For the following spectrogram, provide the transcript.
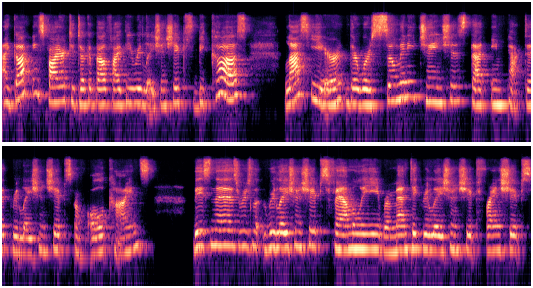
I got inspired to talk about 5D relationships because last year there were so many changes that impacted relationships of all kinds business relationships, family, romantic relationships, friendships.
